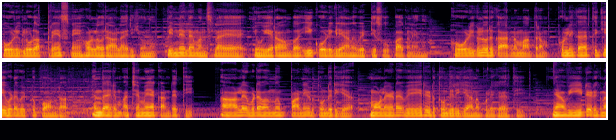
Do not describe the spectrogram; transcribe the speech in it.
കോഴികളോട് അത്രയും സ്നേഹമുള്ള ഒരാളായിരിക്കുമെന്ന്. പിന്നെയല്ലേ മനസ്സിലായ ന്യൂ ഇയർ ആകുമ്പോൾ ഈ കോഴികളെയാണ് വെട്ടി സൂപ്പാക്കണേന്ന്. കോഴികൾ ഒരു കാരണം മാത്രം. പുള്ളിക്കാരത്തേക്ക് ഇവിടെ വിട്ടു പോകണ്ട എന്തായാലും അച്ചമ്മയെ കണ്ടെത്തി. ആൾ ഇവിടെ വന്ന് പണി എടുത്തുകൊണ്ടിരിക്കുക മുളയുടെ വേര് എടുത്തുകൊണ്ടിരിക്കുകയാണ് പുള്ളിക്കാരത്തി. ഞാൻ വീഡിയോ എടുക്കണ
